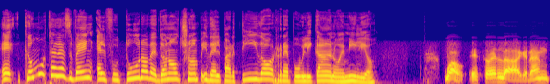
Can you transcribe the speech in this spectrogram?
Eh, ¿Cómo ustedes ven el futuro de Donald Trump y del Partido Republicano, Emilio? Wow, eso es la gran...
